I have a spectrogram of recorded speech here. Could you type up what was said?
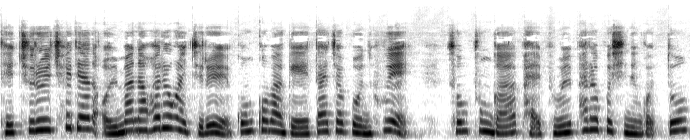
대출을 최대한 얼마나 활용할지를 꼼꼼하게 따져본 후에 손품과 발품을 팔아보시는 것도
